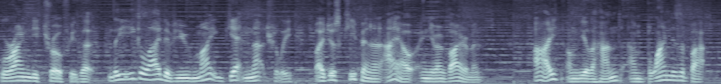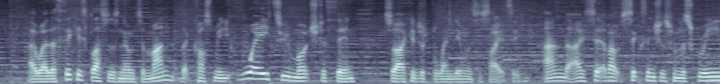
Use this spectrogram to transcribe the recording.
grindy trophy that the eagle-eyed of you might get naturally by just keeping an eye out in your environment. I, on the other hand, am blind as a bat I wear the thickest glasses known to man that cost me way too much to thin so I could just blend in with society. And I sit about 6 inches from the screen.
